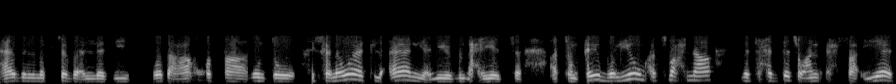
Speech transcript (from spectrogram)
هذا المكتب الذي وضع خطة منذ سنوات الآن يعني من ناحية التنقيب واليوم أصبحنا نتحدث عن إحصائيات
